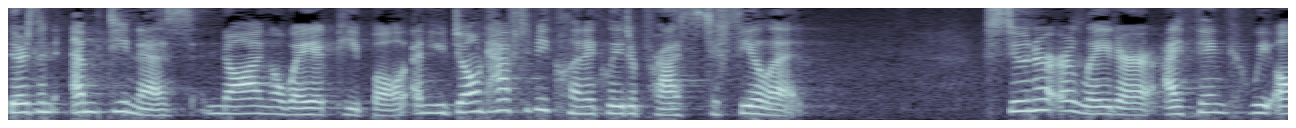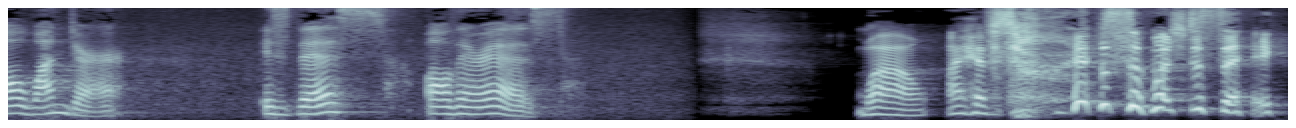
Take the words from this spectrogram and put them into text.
There's an emptiness gnawing away at people, and you don't have to be clinically depressed to feel it. Sooner or later, I think we all wonder is this all there is? Wow, I have so I have so much to say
